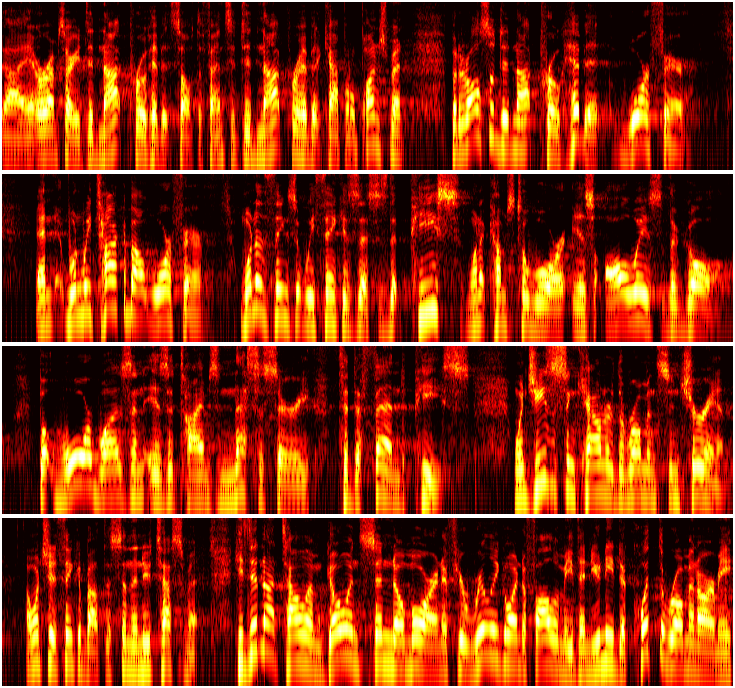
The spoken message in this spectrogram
uh, or I'm sorry, it did not prohibit self defense, it did not prohibit capital punishment, but it also did not prohibit warfare. And when we talk about warfare, one of the things that we think is this is that peace, when it comes to war, is always the goal. But war was and is at times necessary to defend peace. When Jesus encountered the Roman centurion, I want you to think about this in the New Testament. He did not tell him, Go and sin no more. And if you're really going to follow me, then you need to quit the Roman army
